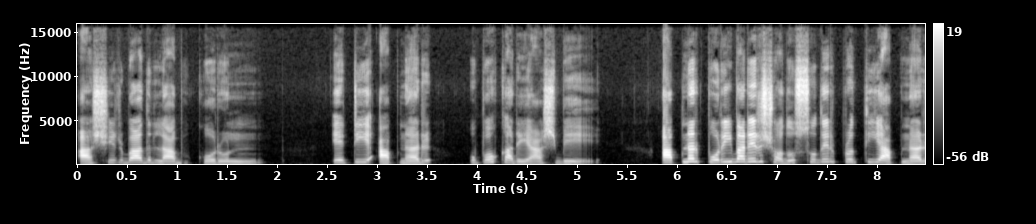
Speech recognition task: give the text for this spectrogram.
আশীর্বাদ লাভ করুন। এটি আপনার উপকারে আসবে। আপনার পরিবারের সদস্যদের প্রতি আপনার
